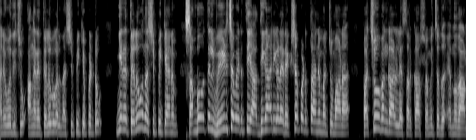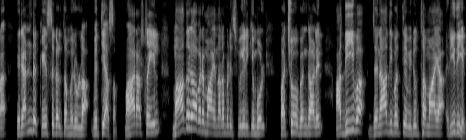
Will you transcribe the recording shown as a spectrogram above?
അനുവദിച്ചു. അങ്ങനെ തെളിവുകൾ നശിപ്പിക്കപ്പെട്ടു. ഇങ്ങനെ തെളിവ് നശിപ്പിക്കാനും സംഭവത്തിൽ വീഴ്ച വരുത്തിയ അധികാരികളെ രക്ഷപ്പെടുത്താനും മറ്റുമാണ് പശ്ചിമ ബംഗാളിലെ സർക്കാർ ശ്രമിച്ചത് എന്നതാണ് രണ്ട് കേസുകൾ തമ്മിലുള്ള വ്യത്യാസം. മഹാരാഷ്ട്രയിൽ മാതൃകാപരമായ നടപടി സ്വീകരിക്കുമ്പോൾ പശ്ചിമ ബംഗാളിൽ അതീവ ജനാധിപത്യ വിരുദ്ധമായ രീതിയിൽ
